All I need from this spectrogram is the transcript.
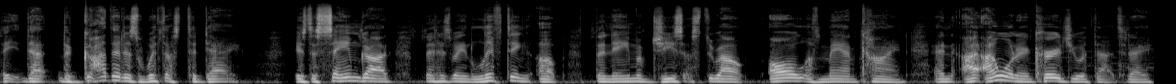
They, that the God that is with us today is the same God that has been lifting up the name of Jesus throughout all of mankind. And I, I want to encourage you with that today.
